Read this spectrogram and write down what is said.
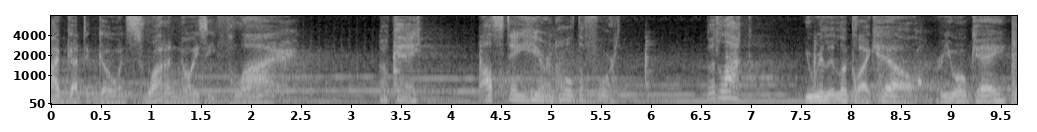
I've got to go and swat a noisy fly. Okay. I'll stay here and hold the fort. Good luck. You really look like hell. Are you okay? See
